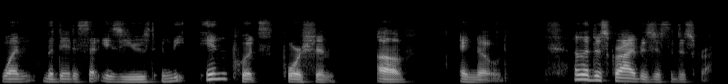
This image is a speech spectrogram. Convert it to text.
when the data set is used in the inputs portion of a node. And the describe is just a describe.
